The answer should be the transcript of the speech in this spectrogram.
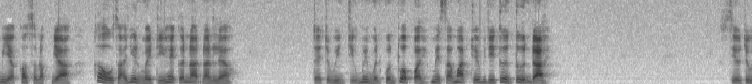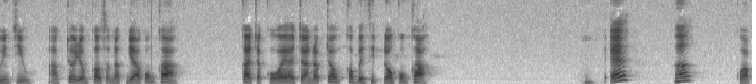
ไม่อยากเข้าสำนักยาเข้าอุตสาหยื่นไมตรีให้ขนาดนั้นแล้ว แต่จวินจิ๋วไม่เหมือนคนทั่วไป ไม่สามารถใช้วิธีตื่นตื่นๆได้ เสี่ยวจวินจิ๋วหากเจ้ายอมเข้าสำนักยาของข้าข้าจะขอให้อาจารย์รับเจ้าเข้าเป็นศิษย์น้องของข้าเอ๊ะฮะกวับ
